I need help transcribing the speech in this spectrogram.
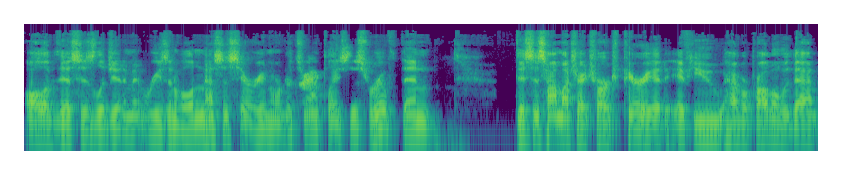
all of this is legitimate, reasonable, and necessary in order to Correct. replace this roof, then this is how much I charge, period. If you have a problem with that,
